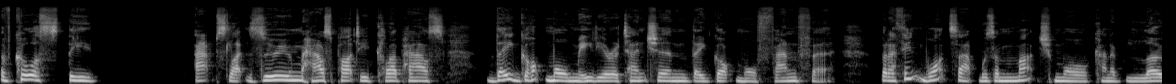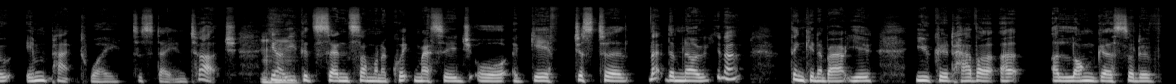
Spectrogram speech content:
Of course, the apps like Zoom, House Party, Clubhouse, they got more media attention, they got more fanfare. But I think WhatsApp was a much more kind of low impact way to stay in touch. Mm-hmm. You know, mm-hmm. you could send someone a quick message or a GIF just to let them know, you know, thinking about you. You could have a, a, a longer sort of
